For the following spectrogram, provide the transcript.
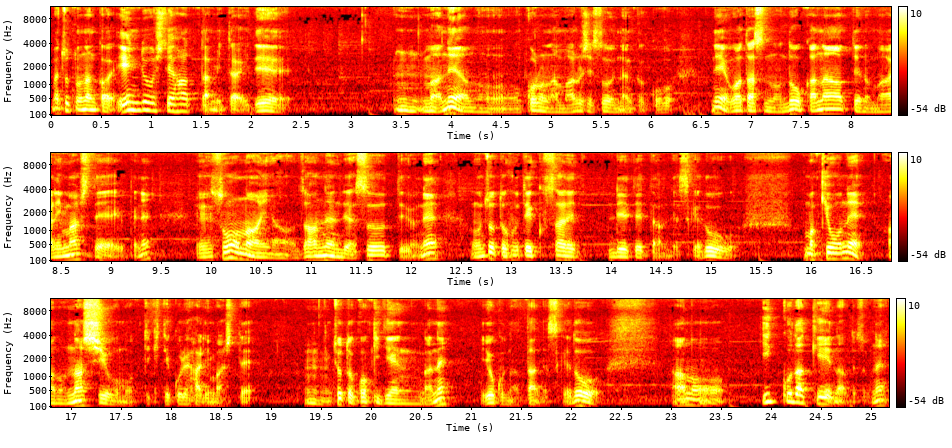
まあ、ちょっとなんか遠慮してはったみたいで。うん、まあねあのコロナもあるしそういうなんかこうね渡すのどうかなっていうのもありまして言ってね「えそうなんや残念です」っていうね。ちょっとふてくされてたんですけど、まあ、今日ねあの梨を持ってきてくれはりまして、うん、ちょっとご機嫌がね良くなったんですけどあの1個だけなんですよね。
